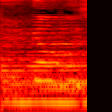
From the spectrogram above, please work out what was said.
让我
